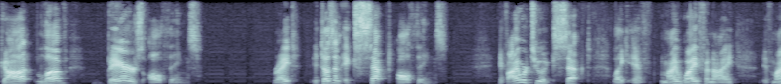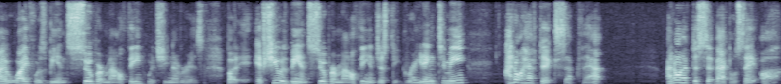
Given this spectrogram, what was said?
God love bears all things right? It doesn't accept all things. If I were to accept, like, if my wife and I, if my wife was being super mouthy, which she never is, but if she was being super mouthy and just degrading to me, I don't have to accept that. I don't have to sit back and say, oh,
